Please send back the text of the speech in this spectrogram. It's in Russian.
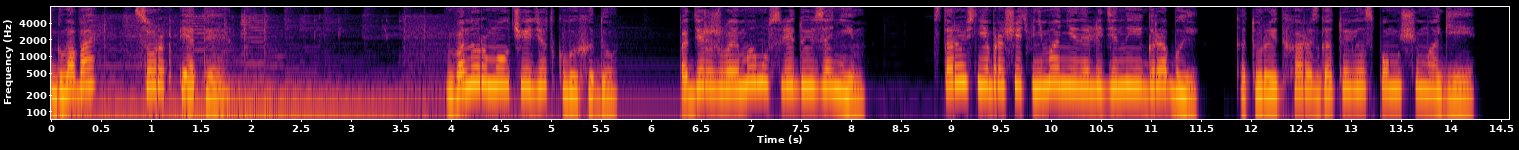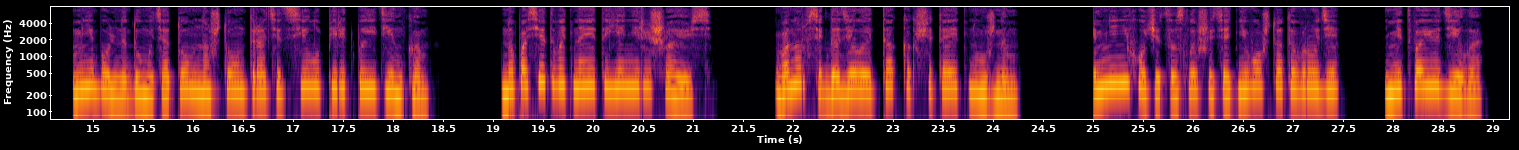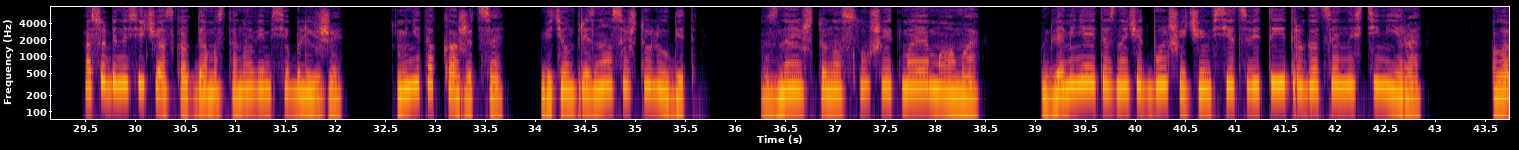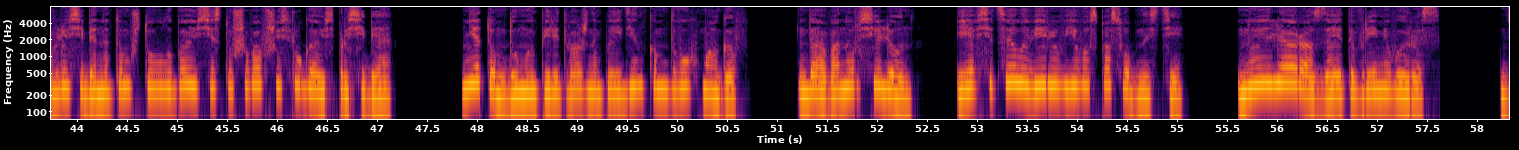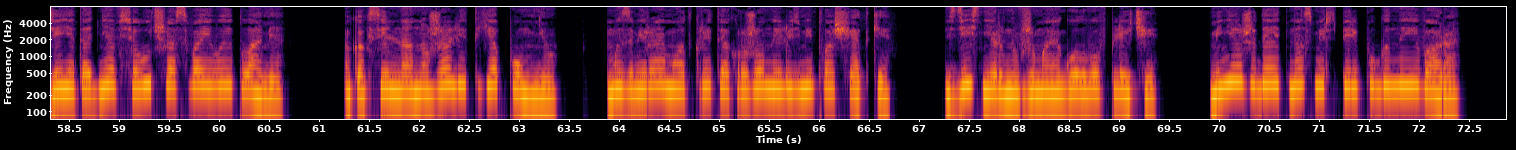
Глава 45. Ванора молча идет к выходу. Поддерживая маму, следую за ним. Стараюсь не обращать внимания на ледяные гробы, которые Эдхар изготовил с помощью магии. Мне больно думать о том, на что он тратит силу перед поединком. Но посетовать на это я не решаюсь. Ванор всегда делает так, как считает нужным. И мне не хочется слышать от него что-то вроде «не твое дело», Особенно сейчас, когда мы становимся ближе. Мне так кажется, ведь он признался, что любит. Зная, что нас слушает моя мама. Для меня это значит больше, чем все цветы и драгоценности мира. Ловлю себя на том, что улыбаюсь и, стушевавшись, ругаюсь про себя. Не о том думаю перед важным поединком двух магов. Да, Ванор силен, и я всецело верю в его способности. Но и Леорас за это время вырос. День ото дня все лучше осваивая пламя. А как сильно оно жалит, я помню. Мы замираем у открытой, окруженной людьми площадки. Здесь, нервно вжимая голову в плечи, меня ожидает насмерть перепуганная Ивара.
